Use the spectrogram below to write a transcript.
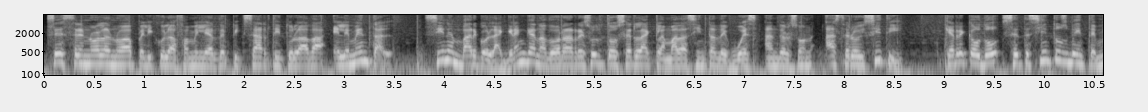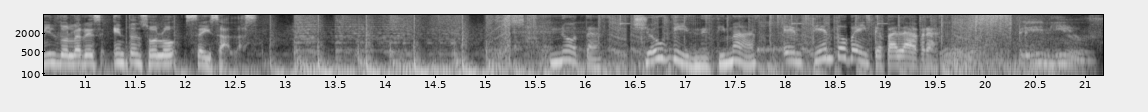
se estrenó la nueva película familiar de Pixar titulada Elemental. Sin embargo, la gran ganadora resultó ser la aclamada cinta de Wes Anderson Asteroid City, que recaudó 720 mil dólares en tan solo seis salas. Notas, show business y más en 120 palabras. Play News.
